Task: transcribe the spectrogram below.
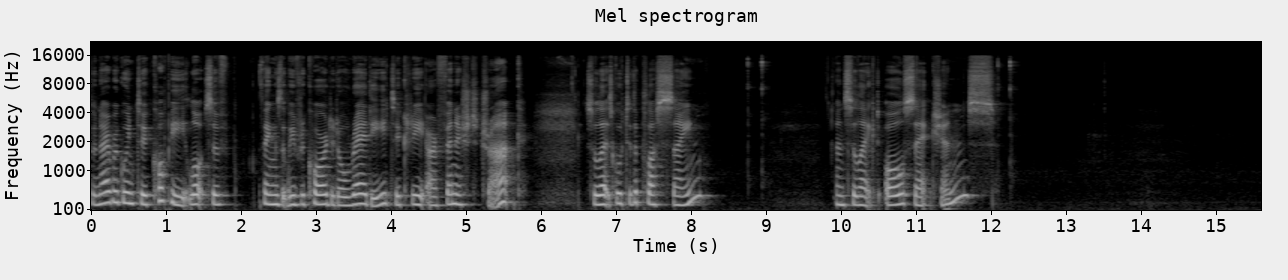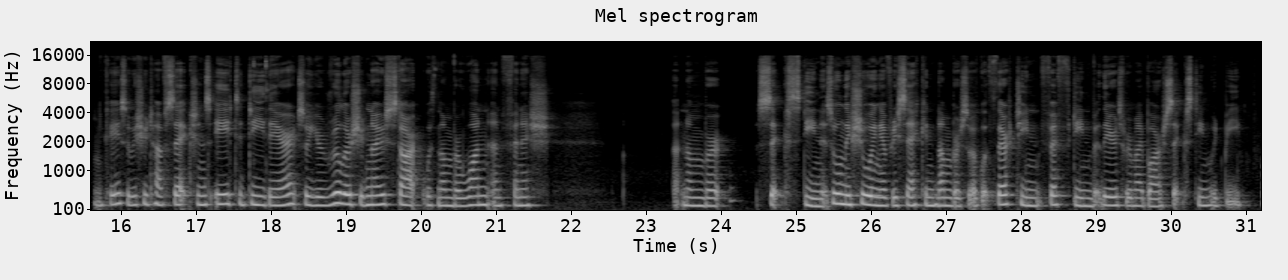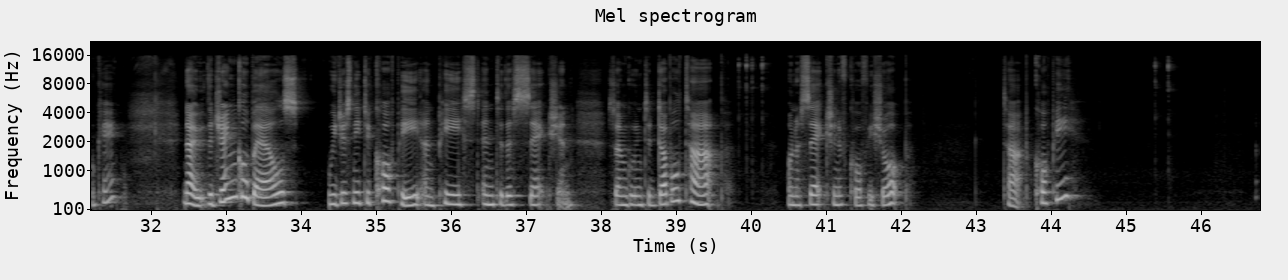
So now we're going to copy lots of things that we've recorded already to create our finished track. So let's go to the plus sign and select all sections. Okay, so we should have sections A to D there. So your ruler should now start with number one and finish at number 16. It's only showing every second number, so I've got 13, 15, but there's where my bar 16 would be, okay? Now, the jingle bells, we just need to copy and paste into this section. So I'm going to double tap on a section of coffee shop, tap copy,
